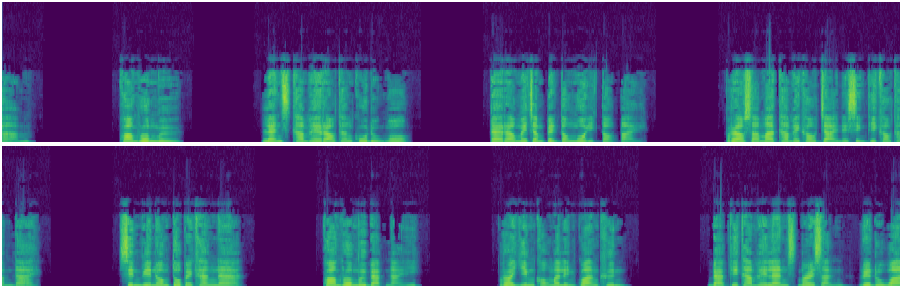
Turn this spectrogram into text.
ถาม ความร่วมมือแลนซ์ทำให้เราทั้งคู่ดูโง่ แต่เราไม่จำเป็นต้องโง่อีกต่อไป เราสามารถทำให้เขาจ่ายในสิ่งที่เขาทำได้ ซินเวียโน้มตัวไปข้างหน้า ความร่วมมือแบบไหน รอยยิ้มของมาลินกว้างขึ้น แบบที่ทำให้แลนซ์บริสันเรียนรู้ว่า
